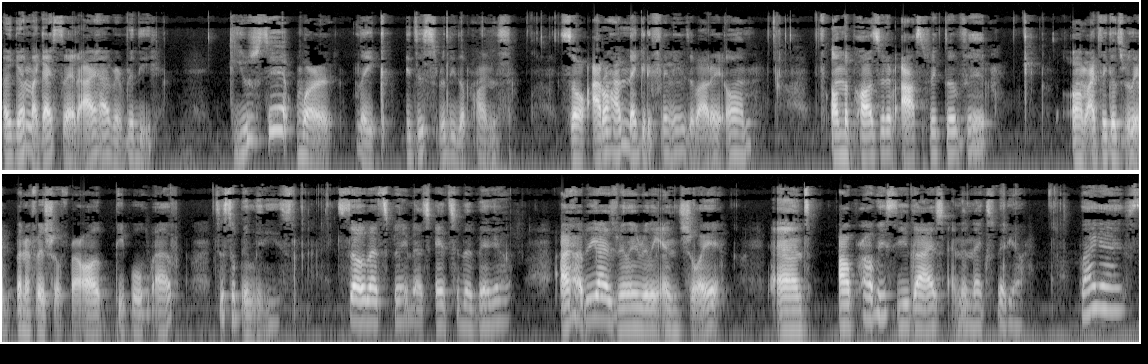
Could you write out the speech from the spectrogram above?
again, like I said, I haven't really used it or like it just really depends. So I don't have negative feelings about it. Um on the positive aspect of it, um I think it's really beneficial for all people who have disabilities. So that's pretty much it to the video. I hope you guys really, really enjoy it. And I'll probably see you guys in the next video. Bye, guys.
